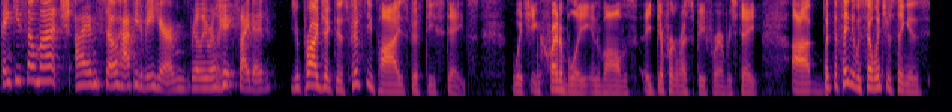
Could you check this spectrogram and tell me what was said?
Thank you so much. I am so happy to be here. I'm really, really excited. Your project is 50 Pies, 50 States, which incredibly involves a different recipe for every state. Uh, but the thing that was so interesting is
